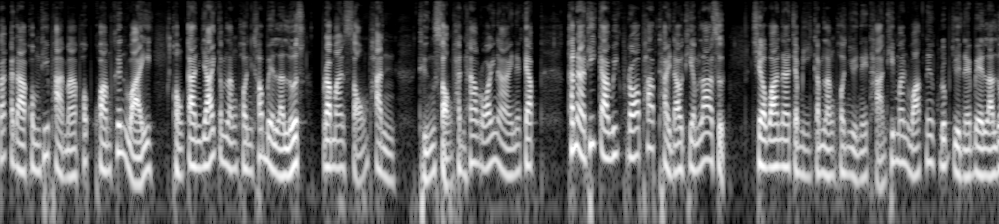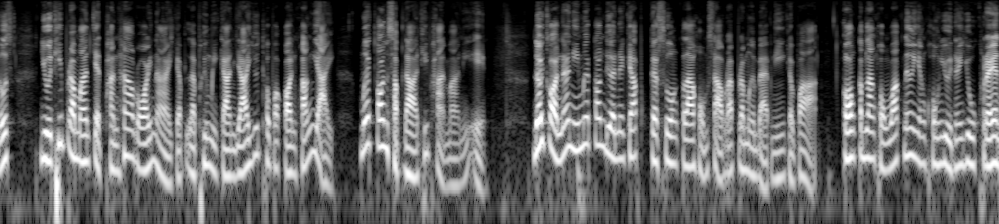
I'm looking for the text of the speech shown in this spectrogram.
รกฎาคมที่ผ่านมาพบความเคลื่อนไหว ของการย้ายกำลังพลเข้าเบลารุสประมาณ 2,000 ถึง 2,500 นายนะครับขณะที่การวิเคราะห์ภาพถ่ายดาวเทียมล่าสุดเชื่อว่าน่าจะมีกำลังพลอยู่ในฐานที่มั่นวักเนอร์กรุ๊ปอยู่ในเบลารุส อยู่ที่ประมาณ 7,500 นายครับและเพิ่งมีการย้ายยุทโธปกรณ์ครั้งใหญ่ เมื่อต้นสัปดาห์ที่ผ่านมานี้เอง โดยก่อนหน้านี้เมื่อต้นเดือนนะครับกระทรวงกลาโหมสหรัฐประเมินแบบนี้ครับว่ากองกำลังของวัคเนอร์ยังคงอยู่ในยูเครน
